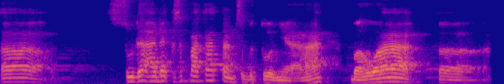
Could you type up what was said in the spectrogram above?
Uh, sudah ada kesepakatan sebetulnya bahwa uh,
